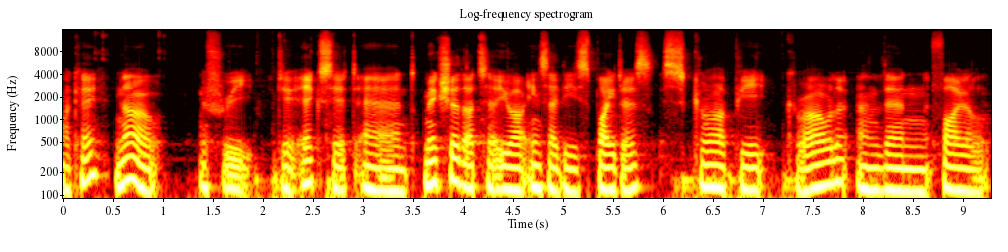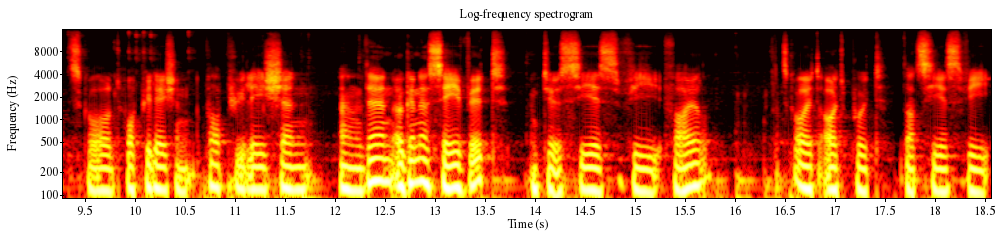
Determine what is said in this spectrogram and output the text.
Okay now if we do exit and make sure that uh, you are inside these spiders scrapy crawl and then file it's called population population and then we're gonna save it into a csv file. Let's call it output.csv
